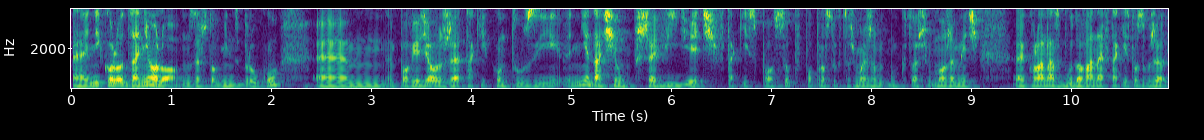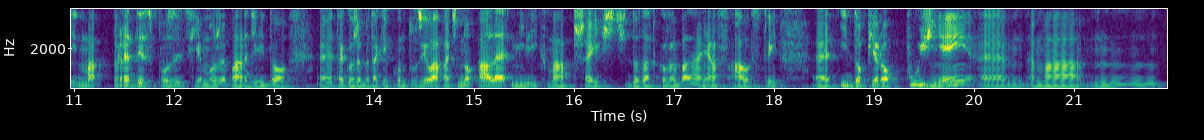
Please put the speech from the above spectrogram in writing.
e, Nicolo Zaniolo, zresztą w Innsbrucku, powiedział, że takich kontuzji nie da się przewidzieć w taki sposób. Po prostu ktoś może, ktoś może mieć e, kolana zbudowane w taki sposób, że ma predyspozycję może bardziej do tego, żeby takie kontuzje łapać. No ale Milik ma przejść dodatkowe badania w Austrii i dopiero później ma mm,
